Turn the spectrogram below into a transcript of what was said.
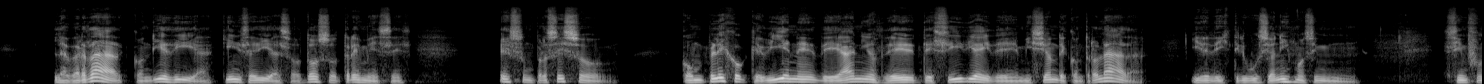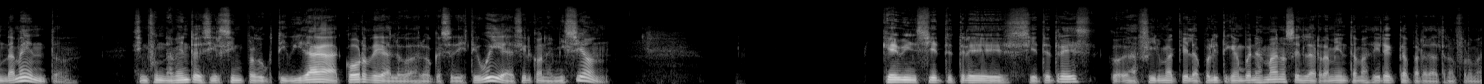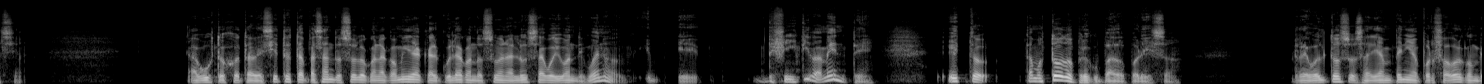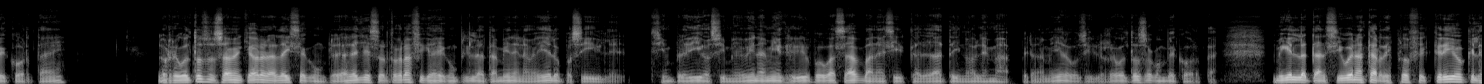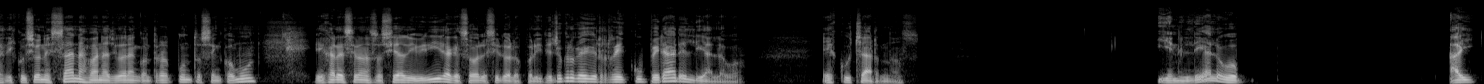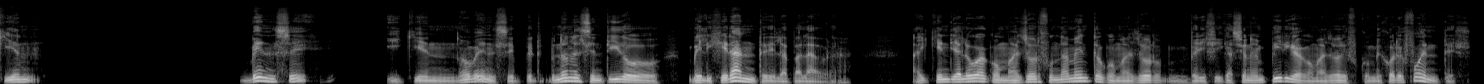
la verdad, con 10 días, 15 días o 2 o 3 meses, es un proceso complejo que viene de años de desidia y de emisión descontrolada y de distribucionismo sin, sin fundamento. Sin fundamento, es decir, sin productividad acorde a lo, a lo que se distribuía, es decir, con emisión. Kevin 7373 afirma que la política en buenas manos es la herramienta más directa para la transformación. Augusto JB, si esto está pasando solo con la comida, calcula cuando suban la luz, agua y bonde. Bueno, eh, definitivamente. Esto, estamos todos preocupados por eso. Revoltosos, Adrián Peña, por favor, con B corta. ¿eh? Los revoltosos saben que ahora la ley se cumple. La ley es ortográfica hay que cumplirla también en la medida de lo posible. Siempre digo, si me ven a mí escribir por WhatsApp, van a decir callate y no hable más, pero a la medida de lo posible. Revoltoso con B corta. Miguel Latanzi, buenas tardes, profe. Creo que las discusiones sanas van a ayudar a encontrar puntos en común y dejar de ser una sociedad dividida que solo le sirve a los políticos. Yo creo que hay que recuperar el diálogo, escucharnos. Y en el diálogo hay quien vence y quien no vence, pero no en el sentido beligerante de la palabra. Hay quien dialoga con mayor fundamento, con mayor verificación empírica, con, mayores, con mejores fuentes.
